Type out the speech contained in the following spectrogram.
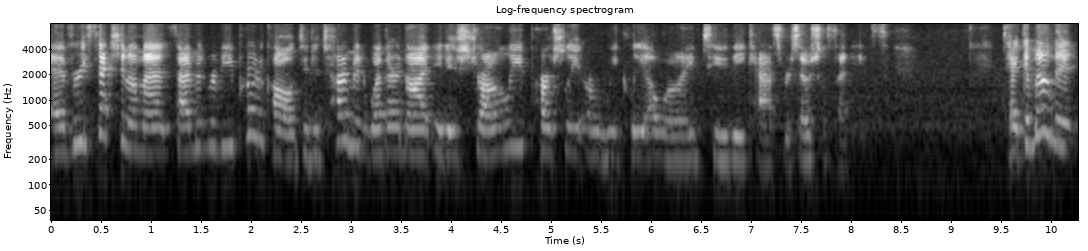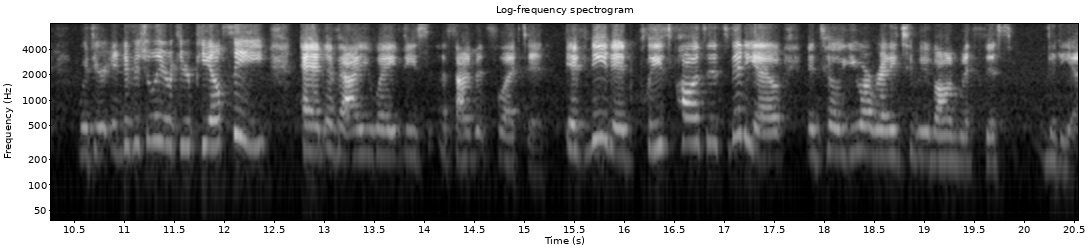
every section on that assignment review protocol to determine whether or not it is strongly, partially, or weakly aligned to the KAS for Social Studies. Take a moment with your individually or with your PLC and evaluate these assignments selected. If needed, please pause this video until you are ready to move on with this video.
